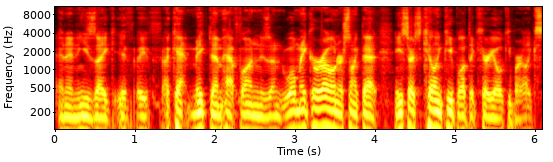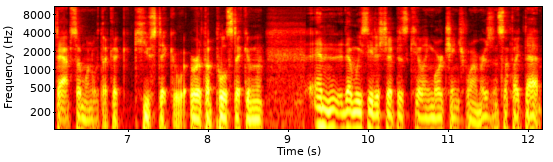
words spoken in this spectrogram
And then he's like, if, if I can't make them have fun, he's like, we'll make our own or something like that. And he starts killing people at the karaoke bar, like stab someone with like a cue stick or with a pool stick. And and then we see the ship is killing more changeformers and stuff like that.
